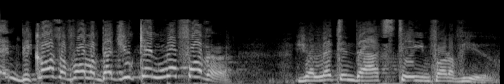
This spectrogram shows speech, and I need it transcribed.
and because of all of that, you can move further. You're letting that stay in front of you.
